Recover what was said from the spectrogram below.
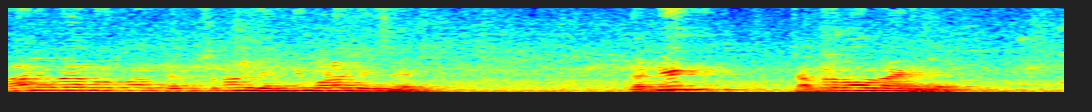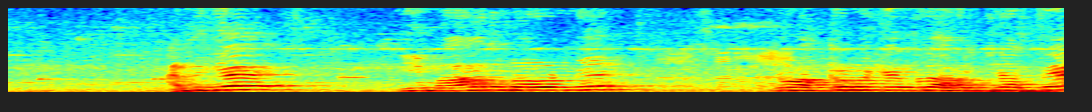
నాలుగు వేల రూపాయల పెన్షన్ ఇవన్నీ కూడా చేశాడు దట్ ఈజ్ చంద్రబాబు నాయుడు గారు. అందుకే ఈ మహానుభావుడిని నువ్వు అక్రమ కేసులు అరెస్ట్ చేస్తే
